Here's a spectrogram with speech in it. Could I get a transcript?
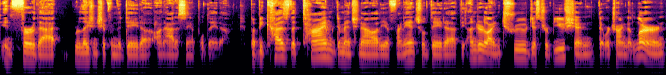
infer that relationship from the data on out of sample data. But because the time dimensionality of financial data, the underlying true distribution that we're trying to learn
